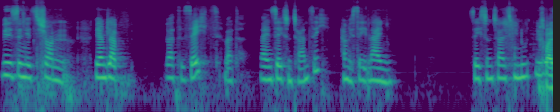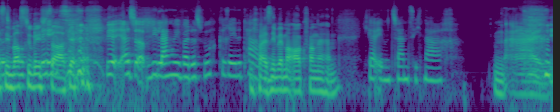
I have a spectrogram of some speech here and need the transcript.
Wir sind jetzt schon, wir haben glaube warte, 16, warte, nein, 26? Haben wir, se- nein, 26 Minuten Ich weiß das nicht, was Buch du willst sagen. Wir, also, wie lange wir über das Buch geredet haben? Ich weiß nicht, wenn wir angefangen haben. Ich glaube eben 20 nach. Nein,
